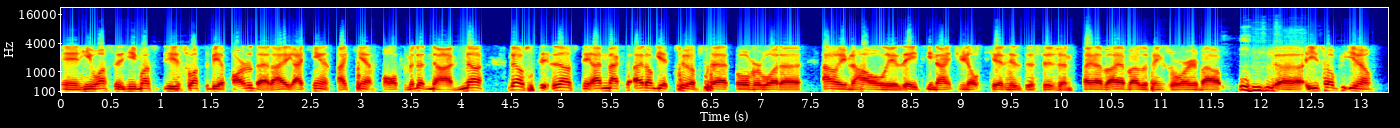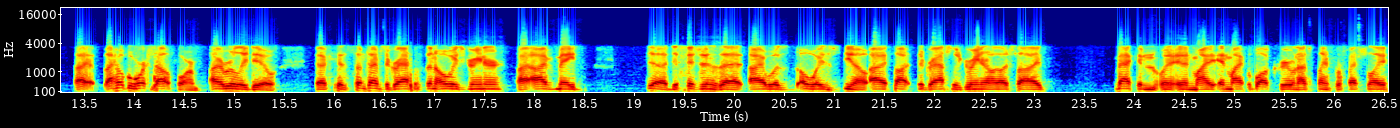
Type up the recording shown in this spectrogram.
and he wants to he must he just wants to be a part of that. I, I can't I can't fault him. No no no no. I'm not. I don't get too upset over what a I don't even know how old he is, 18, 19 year old kid. His decision. I have I have other things to worry about. uh, he's hope you know. I, I hope it works out for him. I really do, because uh, sometimes the grass isn't always greener. I, I've made uh, decisions that I was always you know I thought the grass was greener on the other side back in in my in my football career when I was playing professionally.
